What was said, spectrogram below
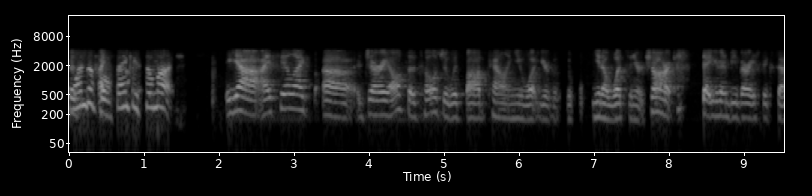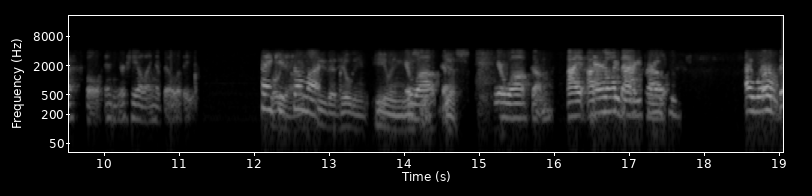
'cause Wonderful. I, Thank you so much. yeah, I feel like uh, Jerry also told you with Bob telling you what you're, you know, what's in your chart, that you're going to be very successful in your healing abilities. Thank oh, you yeah, so I much. see that healing. Healing. You're usually. welcome. Yes. You're welcome. I, I call back though. thank you. I will. Oh, Boo.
